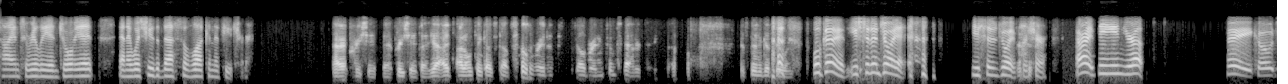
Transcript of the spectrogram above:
time to really enjoy it, and I wish you the best of luck in the future. I appreciate that. Appreciate that. Yeah, I, I don't think I've stopped celebrating celebrating since Saturday. So it's been a good feeling. well, good. You should enjoy it. you should enjoy it for sure. All right, Bean, you're up. Hey, Coach.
